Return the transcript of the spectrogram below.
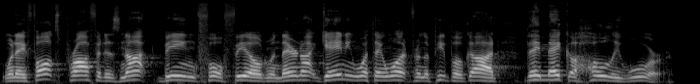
when a false prophet is not being fulfilled, when they're not gaining what they want from the people of God, they make a holy war.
